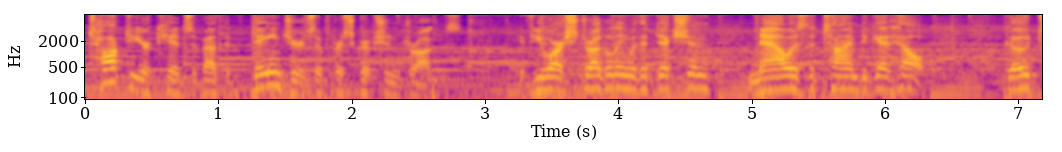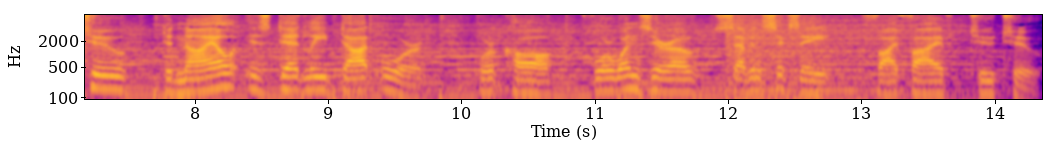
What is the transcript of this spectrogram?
talk to your kids about the dangers of prescription drugs. If you are struggling with addiction, now is the time to get help. Go to denialisdeadly.org or call 410 768 5522.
